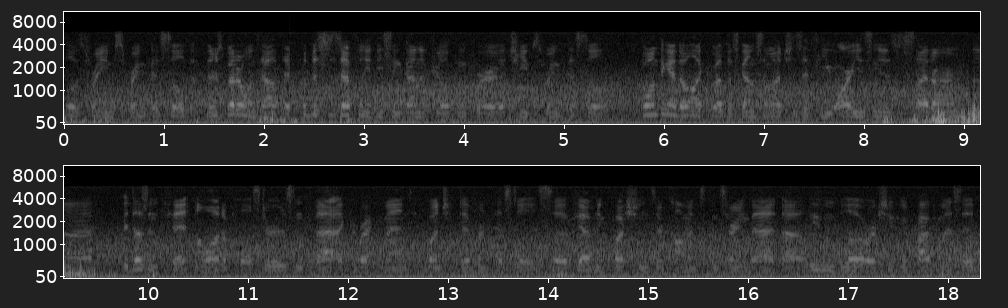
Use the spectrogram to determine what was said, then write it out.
close range spring pistol. There's better ones out there, but this is definitely a decent gun if you're looking for a cheap spring pistol. The one thing I don't like about this gun so much is if you are using it as a sidearm, uh, it doesn't fit in a lot of holsters, and for that I could recommend a bunch of different pistols. So if you have any questions or comments concerning that, uh, leave them below or shoot me a private message.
